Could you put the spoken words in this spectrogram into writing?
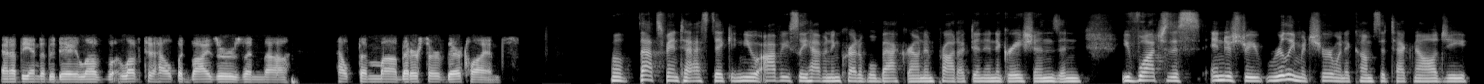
and at the end of the day, love love to help advisors and uh, help them uh, better serve their clients. Well, that's fantastic. And you obviously have an incredible background in product and integrations, and you've watched this industry really mature when it comes to technology.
